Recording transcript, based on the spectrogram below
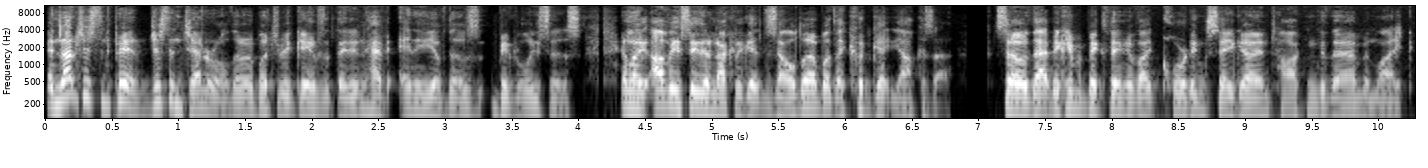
And not just in Japan, just in general, there were a bunch of big games that they didn't have any of those big releases. And like obviously they're not going to get Zelda, but they could get Yakuza. So that became a big thing of like courting Sega and talking to them and like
